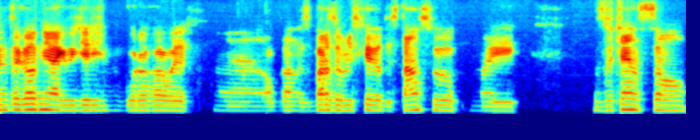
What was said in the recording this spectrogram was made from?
Tym tygodniu, jak widzieliśmy, górowały e, obrony z bardzo bliskiego dystansu. No i zwycięzcą,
